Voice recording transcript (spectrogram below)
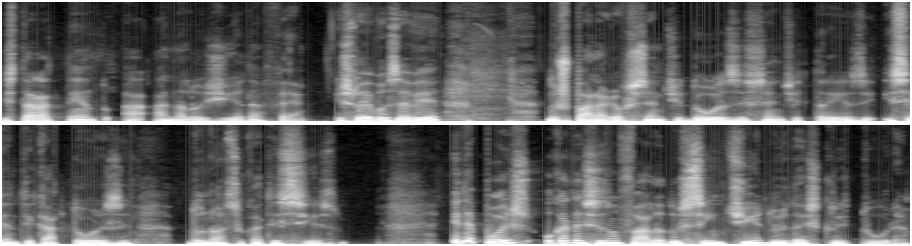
estar atento à analogia da fé. Isso aí você vê nos parágrafos 112, 113 e 114 do nosso catecismo. E depois o catecismo fala dos sentidos da escritura.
